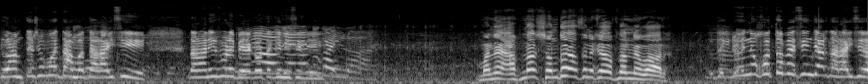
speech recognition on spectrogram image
নামতে সময় আমার দাঁড়াইছি। দাঁড়ানির পরে ব্যাগও থেকে নিছি মানে আপনার সন্দেহ আছে নাকি আপনার নেবার কত প্যাসেঞ্জার দাঁড়াইছে।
